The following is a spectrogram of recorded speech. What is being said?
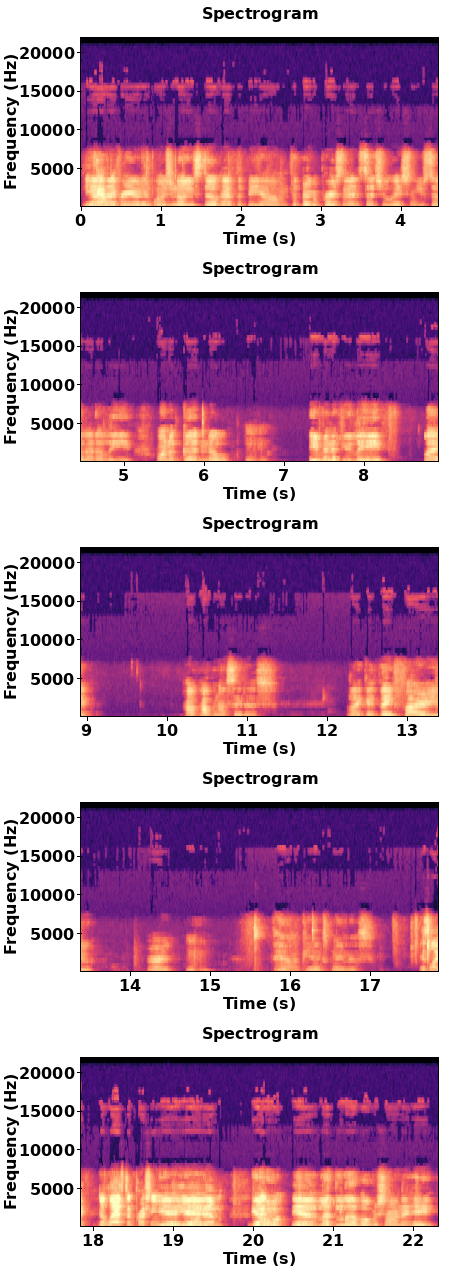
Yeah, I agree with it, but you know, you still have to be um the bigger person in the situation. You still gotta leave on a good note. Mhm. Even if you leave, like, how how can I say this? Like, if they fire you, right? Mhm. Damn, I can't explain this. It's like the last impression you Yeah, leave yeah. on them. Give And- them, yeah. Let the love overshine the hate.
